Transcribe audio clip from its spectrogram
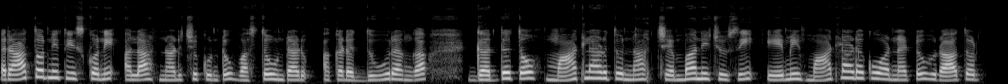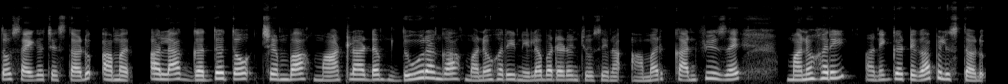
రాతోర్ని తీసుకొని అలా నడుచుకుంటూ వస్తూ ఉంటాడు. అక్కడ దూరంగా గద్దతో మాట్లాడుతున్న చెంబాని చూసి ఏమీ మాట్లాడకు అన్నట్టు రాతోర్తో సైగ చేస్తాడు అమర్. అలా గద్దతో చెంబా మాట్లాడడం దూరంగా మనోహరి నిలబడడం చూసిన అమర్ కన్ఫ్యూజ్ అయి మనోహరి అని గట్టిగా పిలుస్తాడు.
